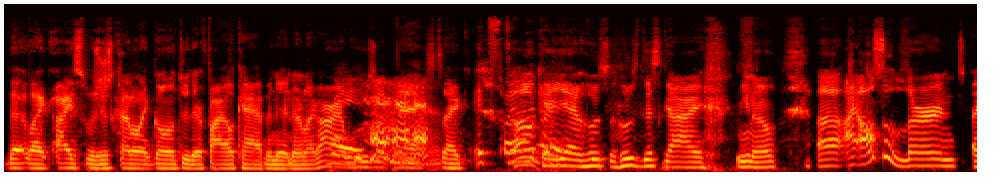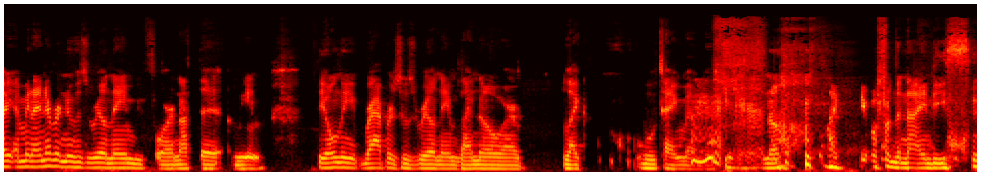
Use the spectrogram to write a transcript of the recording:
that like ICE was just kind of like going through their file cabinet and they're like, all right, well, who's up next? Like, it's okay, yeah, who's who's this guy? you know, uh, I also learned. I, I mean, I never knew his real name before. Not that I mean, the only rappers whose real names I know are like Wu Tang members, you know, like people from the '90s.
